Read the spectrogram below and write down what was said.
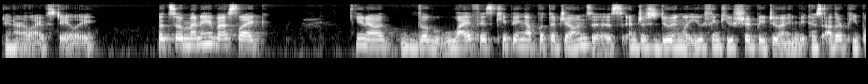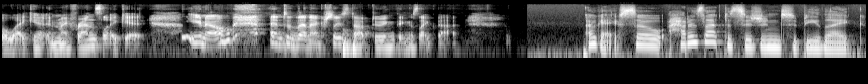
in our lives daily. But so many of us, like, you know, the life is keeping up with the Joneses and just doing what you think you should be doing because other people like it and my friends like it, you know, and to then actually stop doing things like that. Okay, so how does that decision to be like,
